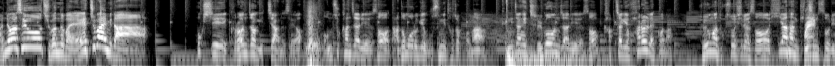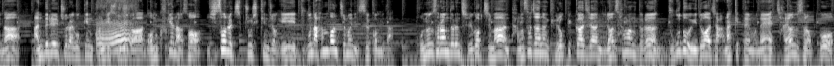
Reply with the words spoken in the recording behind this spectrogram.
안녕하세요 주간누바의 쭈바입니다 혹시 그런 적 있지 않으세요? 엄숙한 자리에서 나도 모르게 웃음이 터졌거나 굉장히 즐거운 자리에서 갑자기 화를 냈거나 조용한 독서실에서 희한한 기침 소리나 안 들릴 줄 알고 낀 방귀 소리가 너무 크게 나서 이 시선을 집중시킨 적이 누구나 한 번쯤은 있을 겁니다. 보는 사람들은 즐겁지만 당사자는 괴롭기까지 한 이런 상황들은 누구도 의도하지 않았기 때문에 자연스럽고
